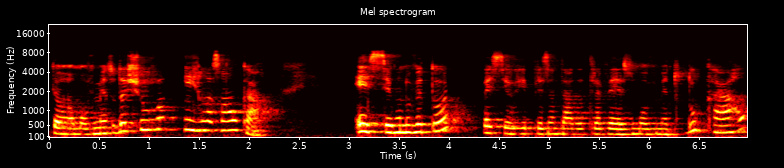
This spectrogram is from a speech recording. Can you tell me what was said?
Então, é o movimento da chuva em relação ao carro. Esse segundo vetor vai ser representado através do movimento do carro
